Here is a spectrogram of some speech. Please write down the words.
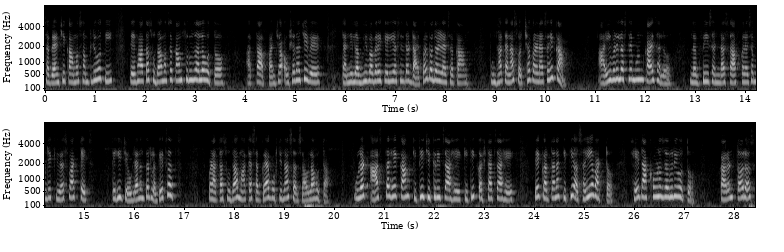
सगळ्यांची कामं संपली होती तेव्हा आता सुदामाचं काम सुरू झालं होतं. आत्ता आप्पांच्या औषधाची वेळ. त्यांनी लघवी वगैरे केली असेल तर डायपर बदलण्याचं काम. पुन्हा त्यांना स्वच्छ करण्याचंही काम. आई वडील असले म्हणून काय झालं? लघवी संडास साफ करायचं म्हणजे किळस वाटतेच. तेही जेवल्यानंतर लगेचच. पण आता सुदामा त्या सगळ्या गोष्टींना सरसावला होता. उलट आज तर हे काम किती जिकरीचं आहे किती कष्टाचं आहे ते करताना किती असह्य वाटतं हे दाखवणं जरुरी होतं. कारण तरच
